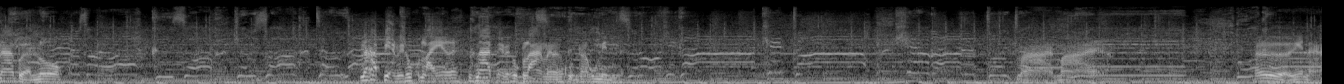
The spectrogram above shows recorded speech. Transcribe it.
น่าเบื่อโลกหน้าเปลี่ยนไปทุกไลน์เลยหน้าเปลี่ยนไปทุกร่างเลยคุณทักมินไม่ไม่เออนี่แหละ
